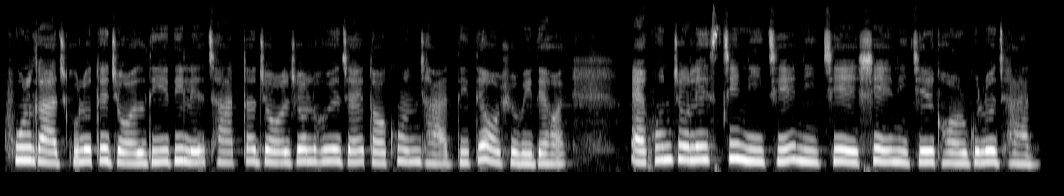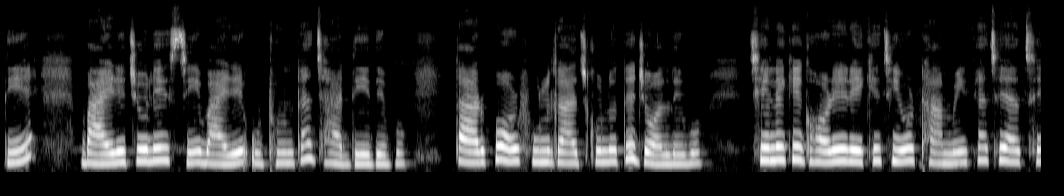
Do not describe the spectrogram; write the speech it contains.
ফুল গাছগুলোতে জল দিয়ে দিলে ছাদটা জল জল হয়ে যায়, তখন ঝাড় দিতে অসুবিধে হয়। এখন চলে এসেছি নিচে। নিচে এসে নিচের ঘরগুলো ঝাড় দিয়ে বাইরে চলে এসেছি। বাইরের উঠোনটা ঝাড় দিয়ে দেব। তারপর ফুল গাছগুলোতে জল দেব। ছেলেকে ঘরে রেখেছি, ওর ঠাম্মির কাছে আছে।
